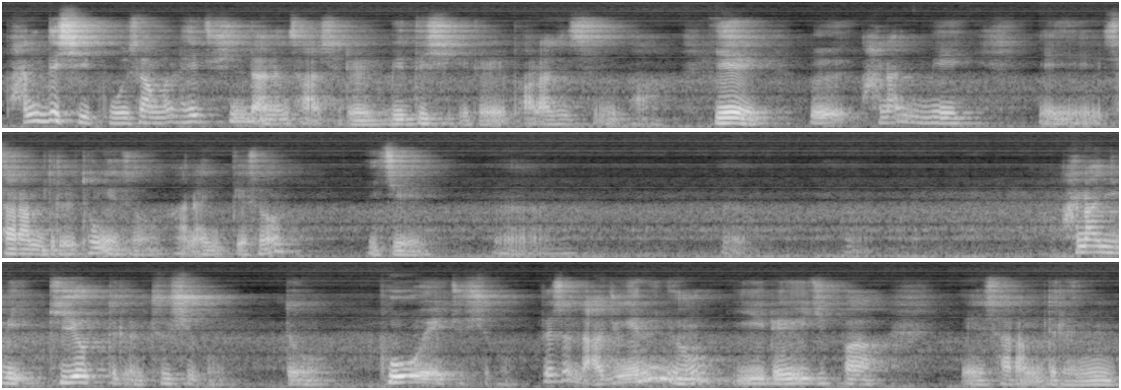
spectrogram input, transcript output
반드시 보상을 해주신다는 사실을 믿으시기를 바라겠습니다. 예, 그 하나님이 사람들을 통해서 하나님께서 이제 어, 어, 하나님이 기업들을 주시고 또 보호해 주시고. 그래서 나중에는요 이 레위 지파 사람들은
